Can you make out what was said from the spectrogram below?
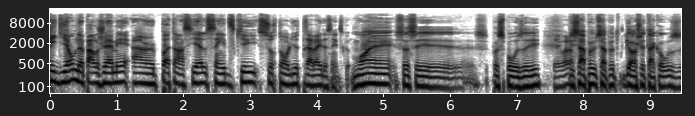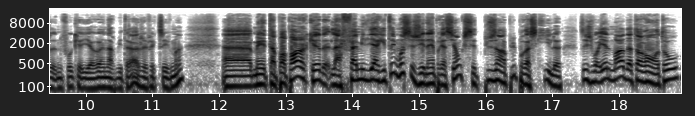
et, et Guillaume ne parle jamais à un potentiel syndiqué sur ton lieu de travail de syndicat. Ouais, ça c'est pas supposé. Et voilà. Puis ça peut ça peut te gâcher ta cause une fois qu'il y aura un arbitrage effectivement. Euh, mais t'as pas peur que de- la familiarité? Moi, j'ai l'impression que c'est de plus en plus là. Tu sais, je voyais le maire de Toronto.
